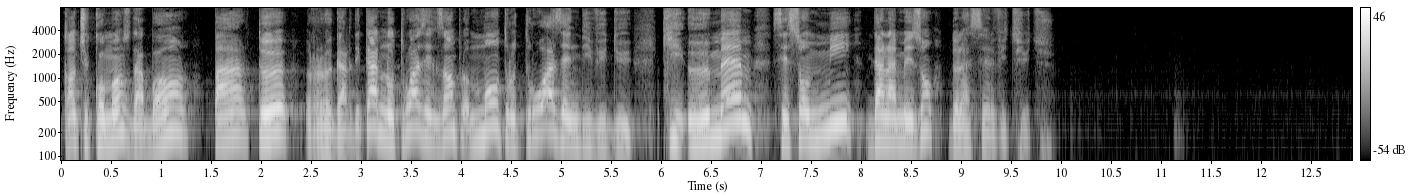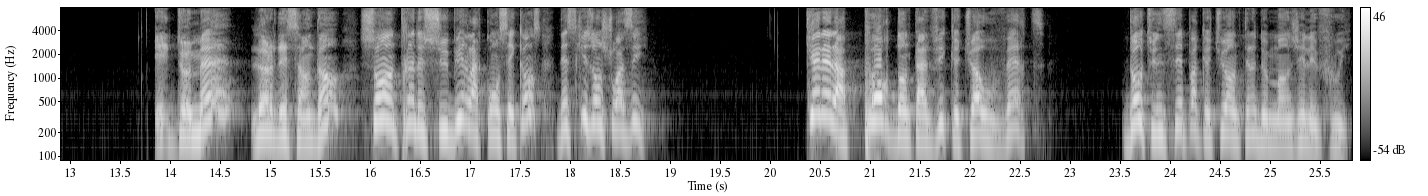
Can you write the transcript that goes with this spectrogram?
quand tu commences d'abord par te regarder. Car nos trois exemples montrent trois individus qui eux-mêmes se sont mis dans la maison de la servitude. Et demain, leurs descendants sont en train de subir la conséquence de ce qu'ils ont choisi. Quelle est la porte dans ta vie que tu as ouverte dont tu ne sais pas que tu es en train de manger les fruits?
